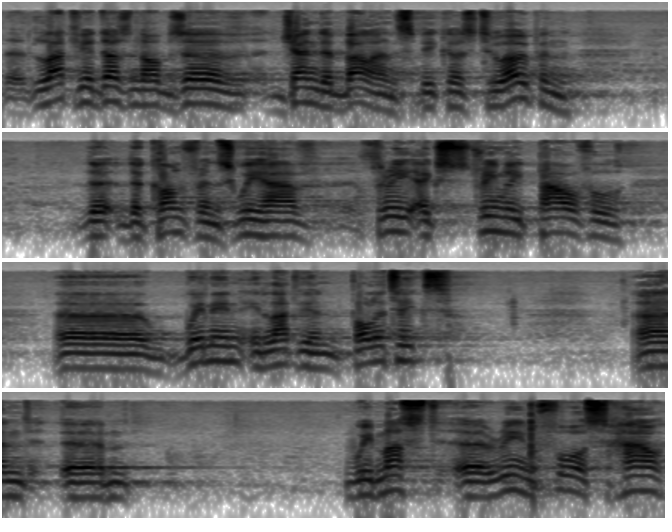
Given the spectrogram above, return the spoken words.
that Latvia doesn't observe gender balance because to open the, the conference we have three extremely powerful uh, women in Latvian politics and um, we must uh, reinforce how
